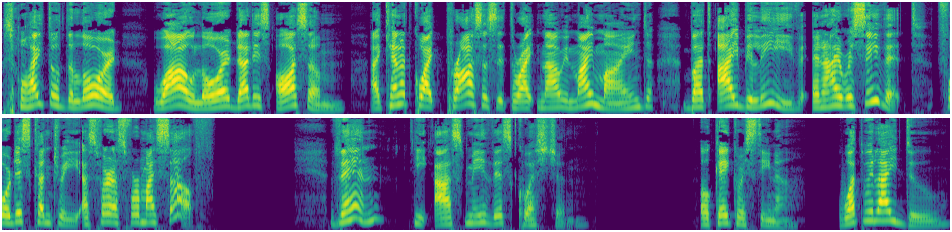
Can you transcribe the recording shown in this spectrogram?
So I told the Lord, Wow, Lord, that is awesome. I cannot quite process it right now in my mind, but I believe and I receive it for this country as far as for myself. Then he asked me this question Okay, Christina, what will I do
